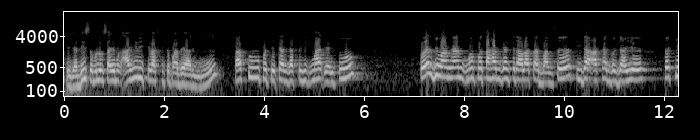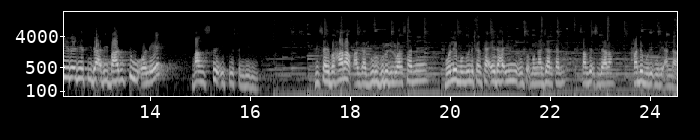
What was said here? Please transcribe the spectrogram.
Okay, jadi sebelum saya mengakhiri kelas kita pada hari ini, satu petikan kata hikmat iaitu perjuangan mempertahankan kedaulatan bangsa tidak akan berjaya sekiranya tidak dibantu oleh bangsa itu sendiri. Jadi saya berharap agar guru-guru di luar sana boleh menggunakan kaedah ini untuk mengajarkan subjek sejarah pada murid-murid anda.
